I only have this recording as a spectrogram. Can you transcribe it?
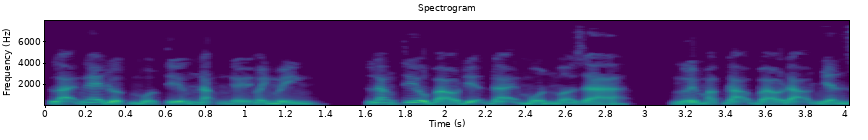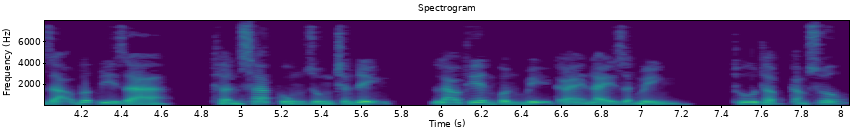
lại nghe được một tiếng nặng nề oanh minh, lăng tiêu bảo điện đại môn mở ra, người mặc đạo bảo đạo nhân dạo bước đi ra thần sắc cung dung chấn định, lao thiên quân bị cái này giật mình, thu thập cảm xúc,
